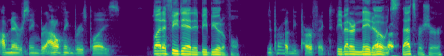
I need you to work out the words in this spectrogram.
I've never seen. I don't think Bruce plays. But so. if he did, it'd be beautiful. It'd probably be perfect. Be better than Nate Oates, that's for sure.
